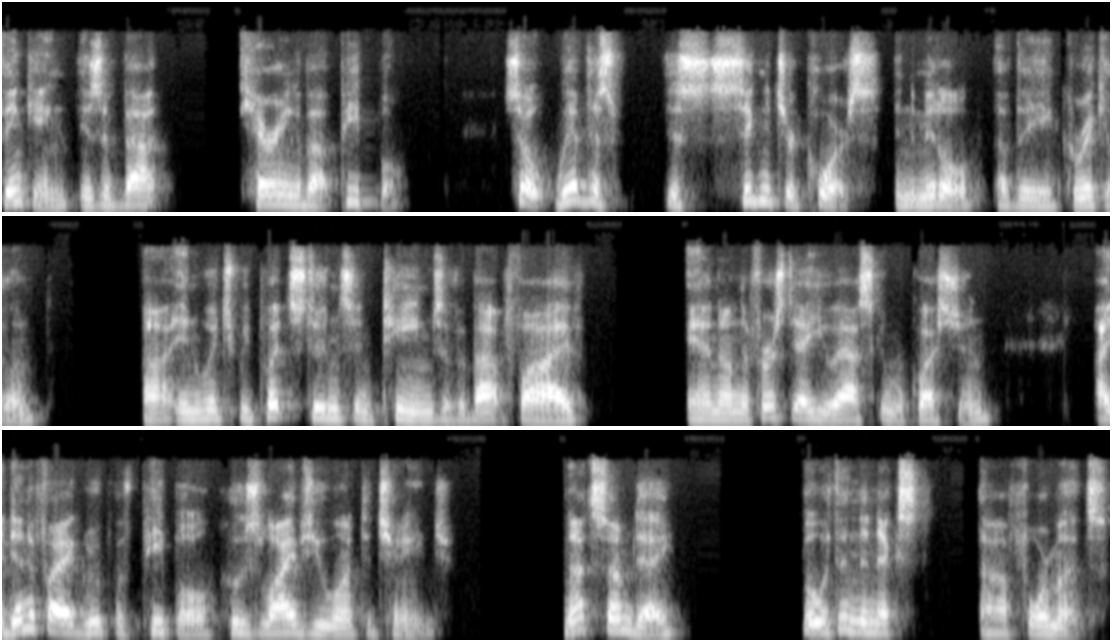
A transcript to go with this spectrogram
thinking is about caring about people. So we have this this signature course in the middle of the curriculum uh, in which we put students in teams of about five And on the first day, you ask them a question identify a group of people whose lives you want to change. Not someday, but within the next uh, four months.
